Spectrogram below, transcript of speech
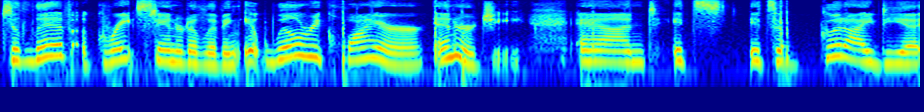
to live a great standard of living, it will require energy. And it's, it's a good idea,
